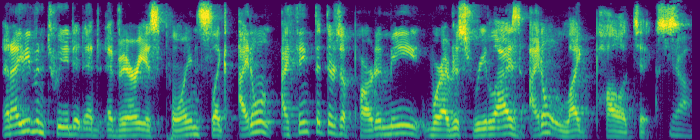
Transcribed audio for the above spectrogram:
and I even tweeted at, at various points. Like, I don't. I think that there's a part of me where I've just realized I don't like politics. Yeah.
